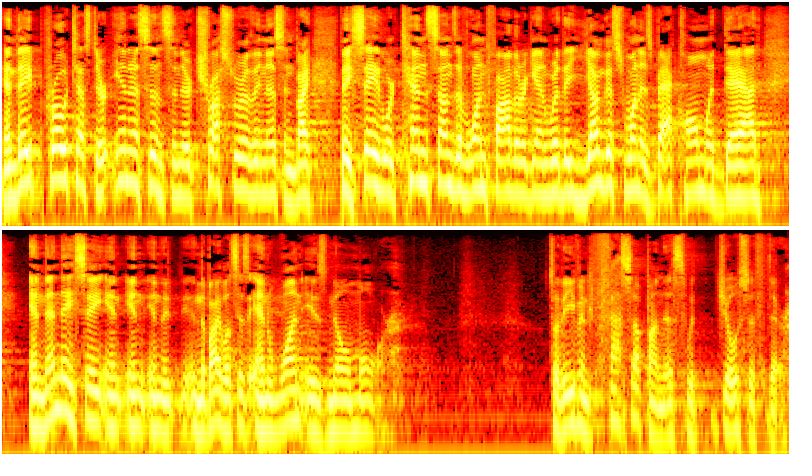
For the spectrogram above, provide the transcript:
And they protest their innocence and their trustworthiness. And by, they say we're 10 sons of one father again, where the youngest one is back home with dad. And then they say in, in, in, the, in the Bible, it says, and one is no more. So they even fess up on this with Joseph there.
